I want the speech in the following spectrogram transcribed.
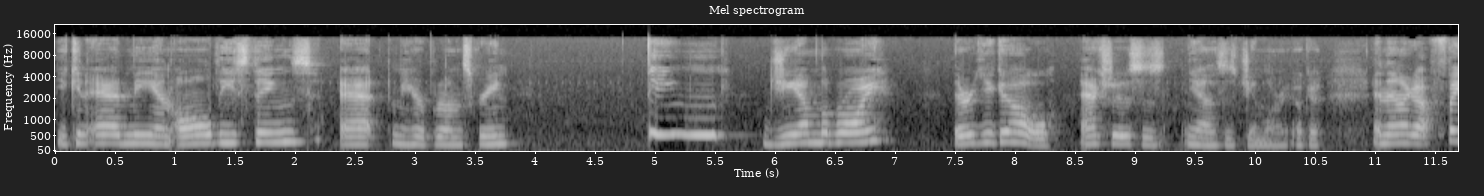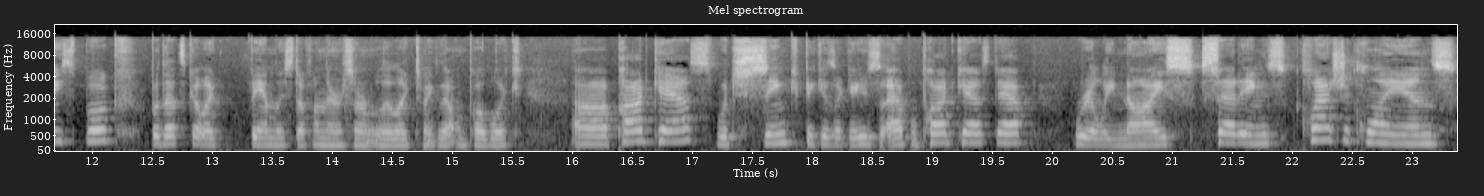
you can add me on all these things at, let me here, put on the screen. Ding! GM LaRoy. There you go. Actually, this is, yeah, this is GM LaRoy. Okay. And then I got Facebook, but that's got like family stuff on there, so I don't really like to make that one public. Uh, podcasts, which sync because like I use the Apple Podcast app. Really nice. Settings, Clash of Clans,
